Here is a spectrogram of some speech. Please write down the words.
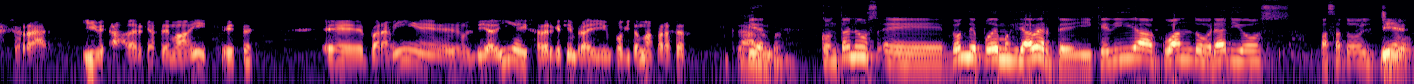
cerrar y a ver qué hacemos ahí. Eh, para mí es el día a día y saber que siempre hay un poquito más para hacer. bien, pues. contanos dónde podemos ir a verte y qué día, cuándo, horarios, pasa todo el chivo.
